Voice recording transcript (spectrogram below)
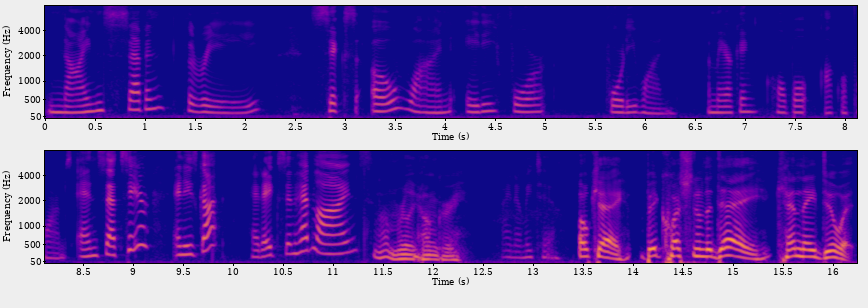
973 601 8441. American Cobalt Aquafarms. And Seth's here, and he's got headaches and headlines. I'm really hungry. I know, me too. Okay, big question of the day. Can they do it?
